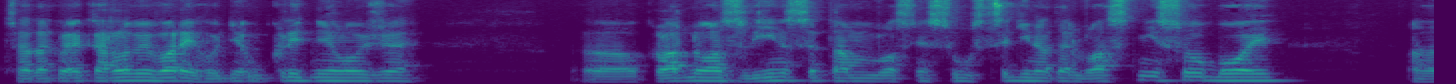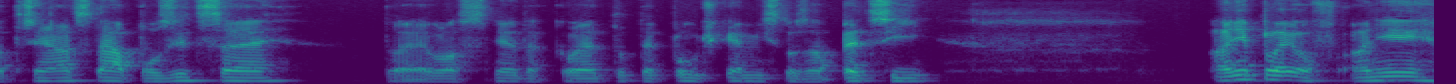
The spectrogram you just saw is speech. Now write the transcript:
třeba takové Karlovy Vary hodně uklidnilo, že eh, Kladno a Zlín se tam vlastně soustředí na ten vlastní souboj a ta 13. pozice, to je vlastně takové to teploučké místo za pecí. Ani playoff, ani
